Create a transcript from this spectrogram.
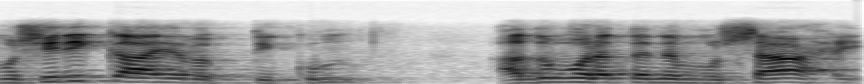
മുഷിരിക്കായ വ്യക്തിക്കും അതുപോലെ തന്നെ മുഷാഹി.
